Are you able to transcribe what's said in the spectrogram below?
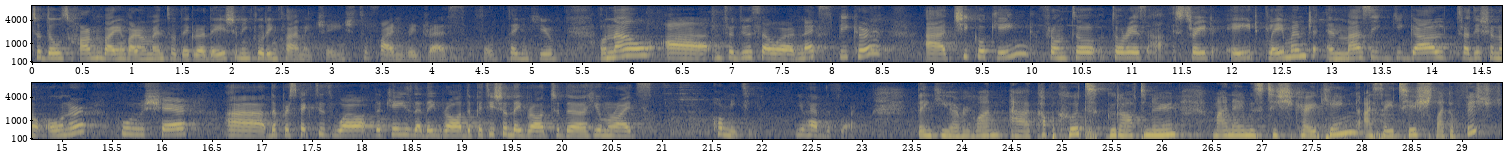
to those harmed by environmental degradation, including climate change, to find redress. So thank you. I'll now uh, introduce our next speaker, uh, Tishiko King from Torres Strait Eight claimant and Mazigigal traditional owner, who will share uh, the perspectives, well, the case that they brought, the petition they brought to the Human Rights Committee. You have the floor. Thank you, everyone. Uh, Kapakut, good afternoon. My name is Tishiko King. I say Tish like a fish,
